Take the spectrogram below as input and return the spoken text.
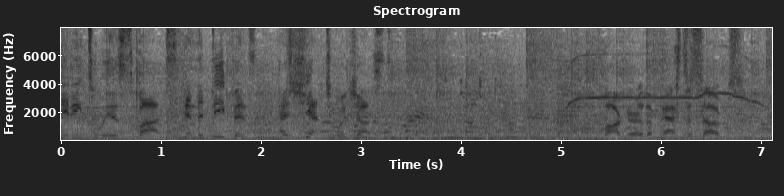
getting to his spots, and the defense has yet to adjust. Wagner, the pass to Suggs.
